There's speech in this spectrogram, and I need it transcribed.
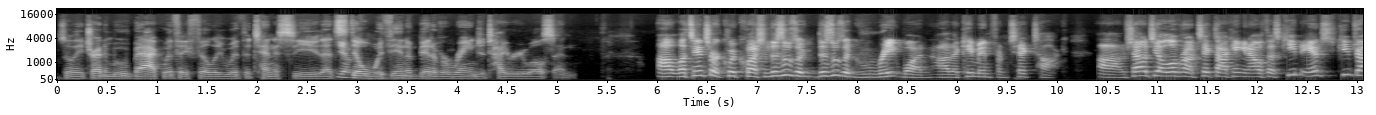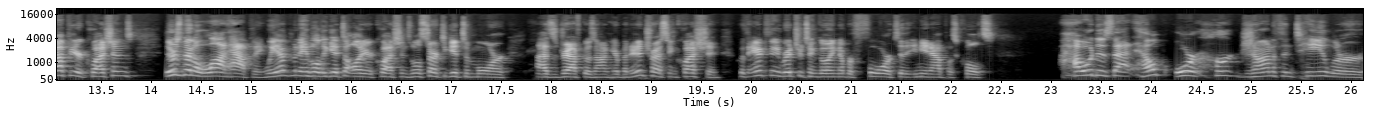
So they try to move back with a Philly with the Tennessee that's Yep. still within a bit of a range of Tyree Wilson. Uh, let's answer a quick question. This was a this was a great one uh, that came in from TikTok. Um, shout out to y'all over on TikTok hanging out with us. Keep ans- keep dropping your questions. There's been a lot happening. We haven't been able to get to all your questions. We'll start to get to more as the draft goes on here. But an interesting question with Anthony Richardson going number four to the Indianapolis Colts. How does that help or hurt Jonathan Taylor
